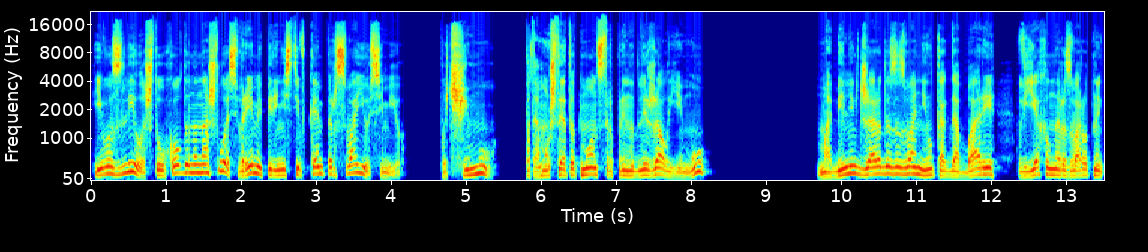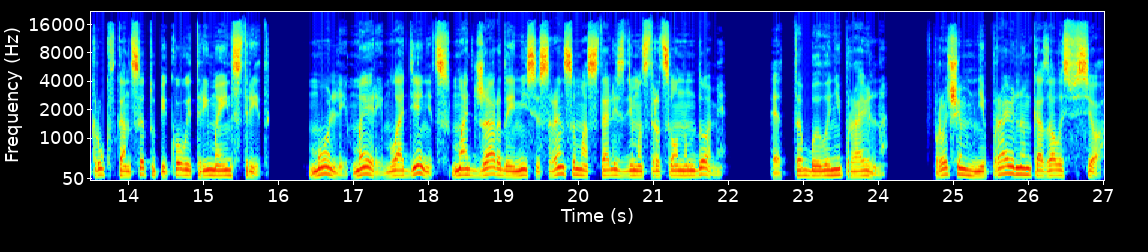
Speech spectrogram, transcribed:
его злило, что у Холдена нашлось время перенести в Кемпер свою семью. Почему? Потому что этот монстр принадлежал ему? Мобильник Джареда зазвонил, когда Барри въехал на разворотный круг в конце тупиковой 3 Мейн-стрит. Молли, Мэри, младенец, мать Джареда и миссис Ренсом остались в демонстрационном доме. Это было неправильно. Впрочем, неправильным казалось все,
